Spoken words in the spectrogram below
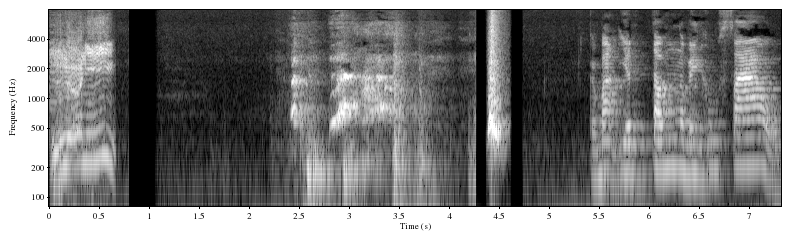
NANI? Các bạn yên tâm là mình không sao.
